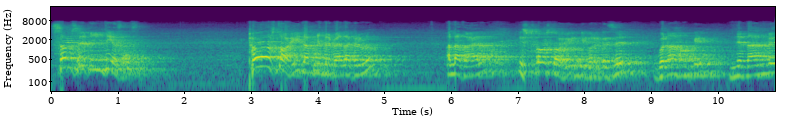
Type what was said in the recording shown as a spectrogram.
سب سے قیمتی احساس ہے۔ ٹھوس توحید اپنے اندر پیدا کر لو۔ اللہ تعالیٰ اس ٹھوس توحید کی برکت سے گناہوں کے ننانوے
